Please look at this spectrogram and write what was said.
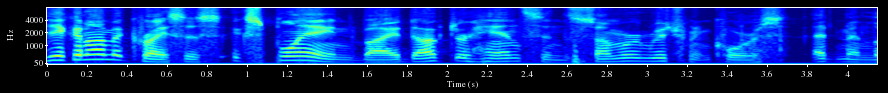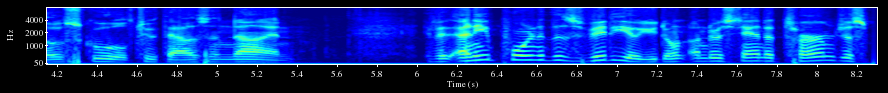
The Economic Crisis Explained by Dr. Hanson's Summer Enrichment Course at Menlo School 2009. If at any point of this video you don't understand a term, just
